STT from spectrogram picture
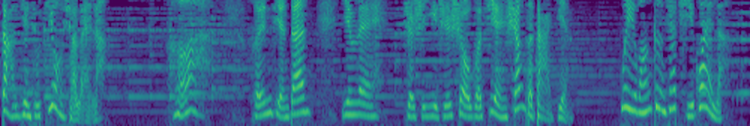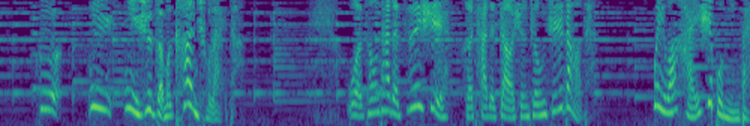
大雁就掉下来了？”啊，很简单，因为。这是一只受过箭伤的大雁，魏王更加奇怪了。哥，你你是怎么看出来的？我从他的姿势和他的叫声中知道的。魏王还是不明白。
